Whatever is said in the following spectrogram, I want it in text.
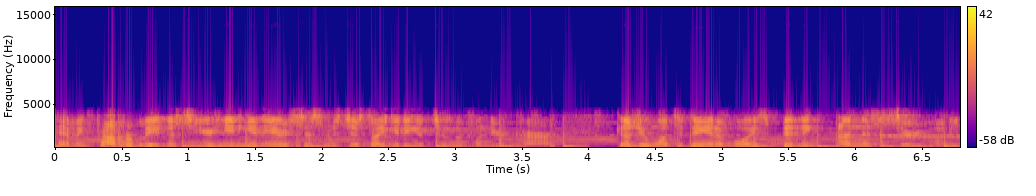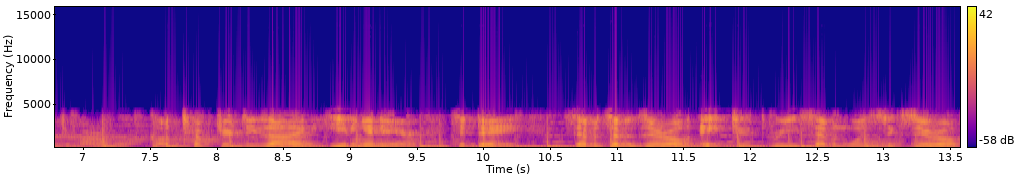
Having proper maintenance to your heating and air system is just like getting a tune-up on your car. Schedule one today and avoid spending unnecessary money tomorrow. Call Temperature Design Heating and Air today. 770-823-7160.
